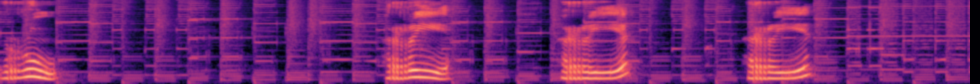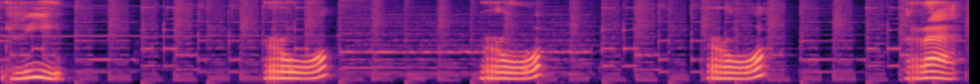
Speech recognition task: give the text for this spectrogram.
ру, ри, ри, ри, ро, ро, ро, ре.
